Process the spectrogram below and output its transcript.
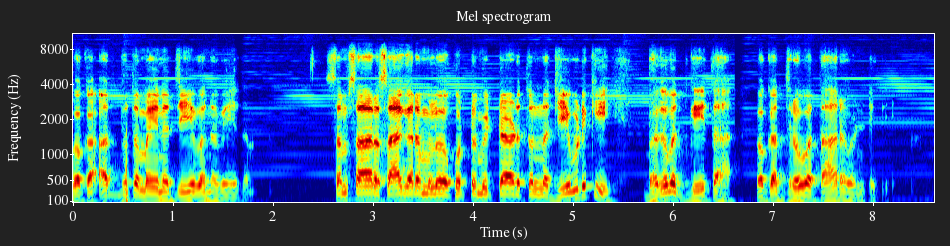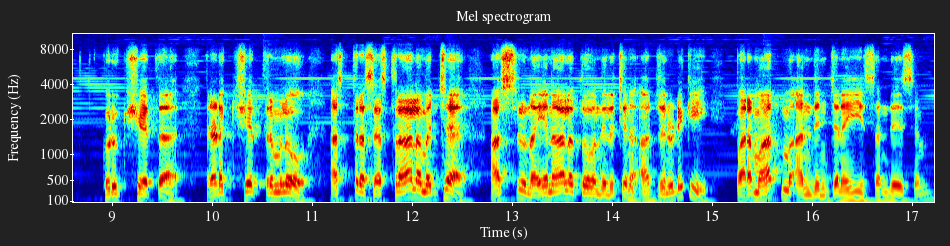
ఒక అద్భుతమైన జీవన వేదం సంసార సాగరములో కొట్టుమిట్టాడుతున్న జీవుడికి భగవద్గీత ఒక ధ్రువతార వంటిది. కురుక్షేత్ర రణక్షేత్రంలో అస్త్ర శస్త్రాల మధ్య అశ్రు నయనాలతో నిలిచిన అర్జునుడికి పరమాత్మ అందించిన ఈ సందేశం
